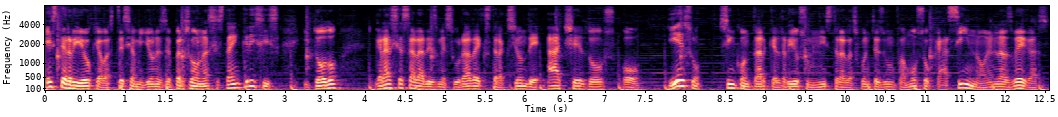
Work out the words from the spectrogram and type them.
Este río, que abastece a millones de personas, está en crisis y todo gracias a la desmesurada extracción de H2O. Y eso sin contar que el río suministra las fuentes de un famoso casino en Las Vegas.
